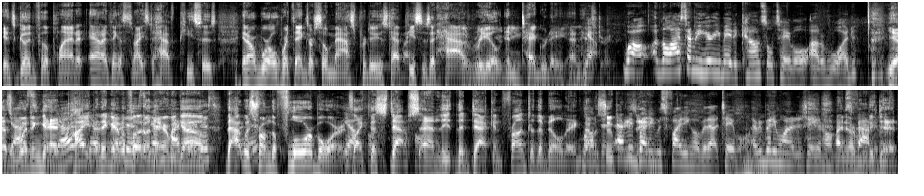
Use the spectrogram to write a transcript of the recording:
it's good for the planet, and I think it's nice to have pieces in our world where things are so mass-produced, to have pieces that have really real unique. integrity mm-hmm. and Yeah. history. Well, the last time you were here, you made a console table out of wood. Yes, Yes, wood and, and yes, pipe. there- I think we have a photo. And There we pipe, go. it is. That was from the floorboards, Yeah, like the steps beautiful. and the, the deck in front of the building. that was Loved it. super Everybody easy. was fighting over that table. Mm-hmm. Everybody wanted to take it home. I know everybody fabulous. did.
